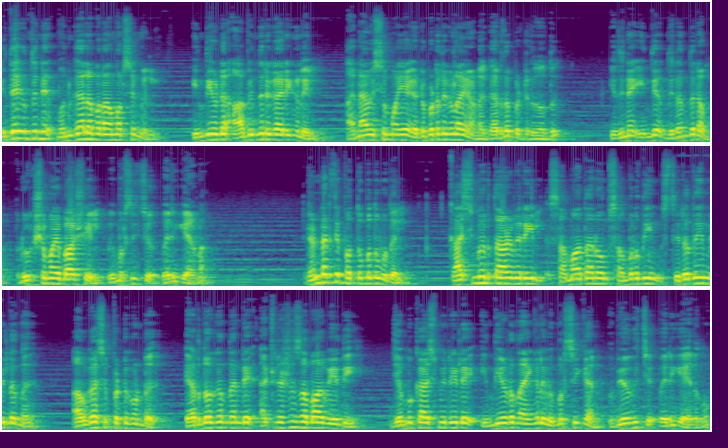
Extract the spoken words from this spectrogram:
ഇദ്ദേഹത്തിന്റെ മുൻകാല പരാമർശങ്ങൾ ഇന്ത്യയുടെ ആഭ്യന്തര കാര്യങ്ങളിൽ അനാവശ്യമായ ഇടപെടലുകളായാണ് കരുതപ്പെട്ടിരുന്നത്. ഇതിനെ ഇന്ത്യ നിരന്തരം രൂക്ഷമായ ഭാഷയിൽ വിമർശിച്ചു വരികയാണ്. രണ്ടായിരത്തി പത്തൊമ്പത് മുതൽ കാശ്മീർ താഴ്വരയിൽ സമാധാനവും സമൃദ്ധിയും സ്ഥിരതയും ഇല്ലെന്ന് അവകാശപ്പെട്ടുകൊണ്ട് എർദോഗൻ തന്റെ അഖിലേഷസഭാ വേദി ജമ്മു കാശ്മീരിലെ ഇന്ത്യയുടെ നയങ്ങളെ വിമർശിക്കാൻ ഉപയോഗിച്ച് വരികയായിരുന്നു.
